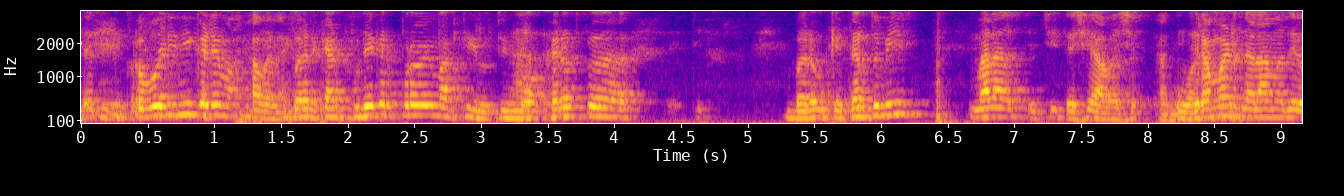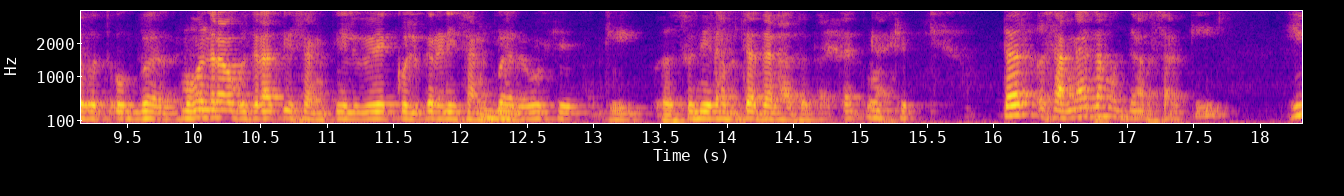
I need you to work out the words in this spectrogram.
तर प्रबोधिनीकडे मागावं लागेल. बरं कारण पुणेकर प्रवे मागतील तुम्ही खरंच बरं ओके. तर तुम्ही? मला त्याची तशी आवश्यकता नाही. वा. रमण दलामध्ये होतो. बरं. मोहनराव गुजराती सांगतील विवेक कुलकर्णी सांगतील. ओके. की सुनील आमच्या दलात होता. त्यात काय? ओके. तर सांगायचा मुद्दा असा की ही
